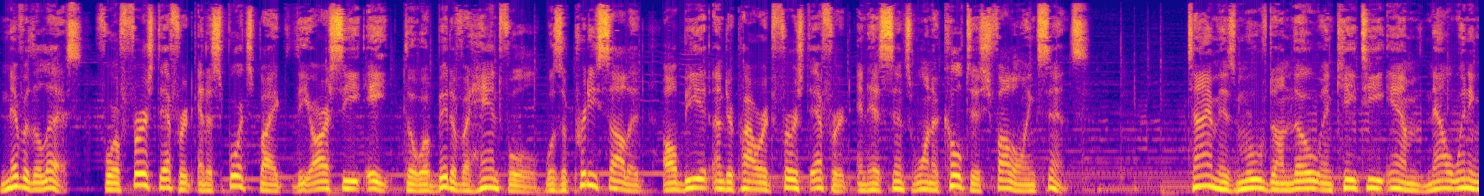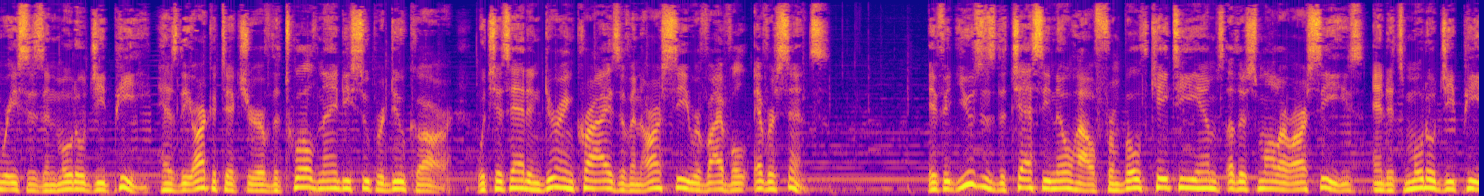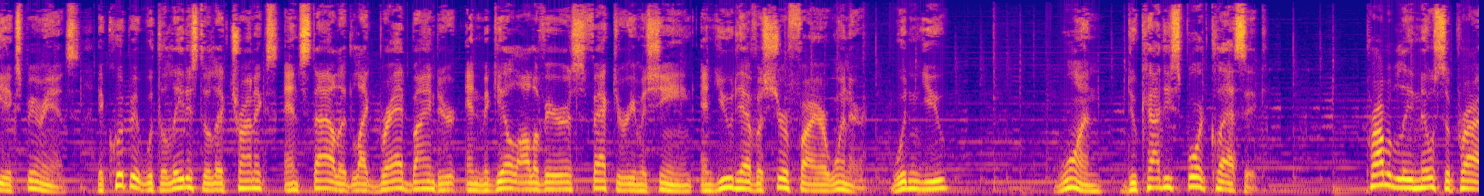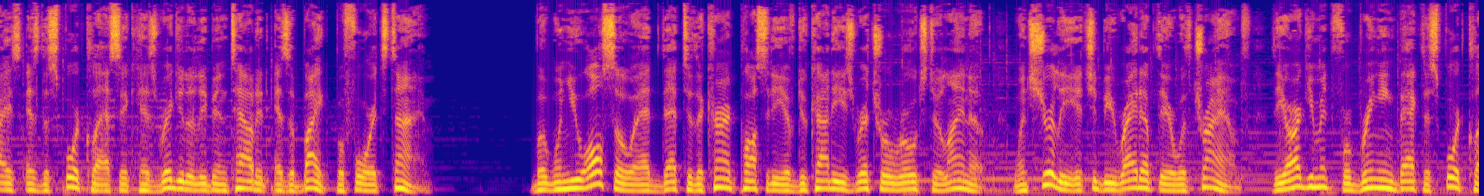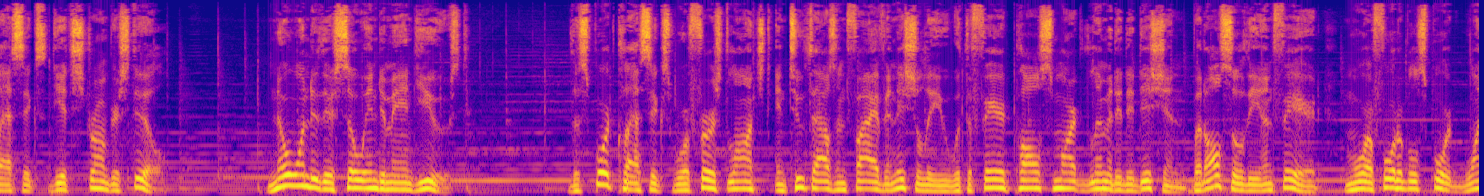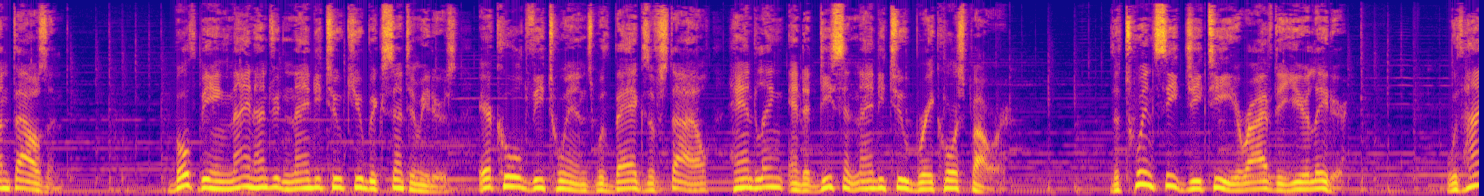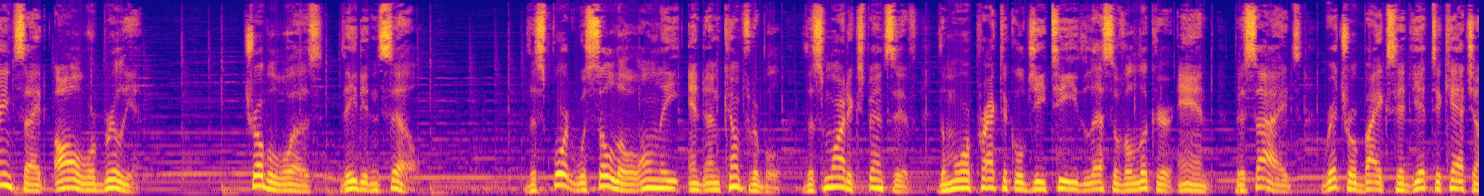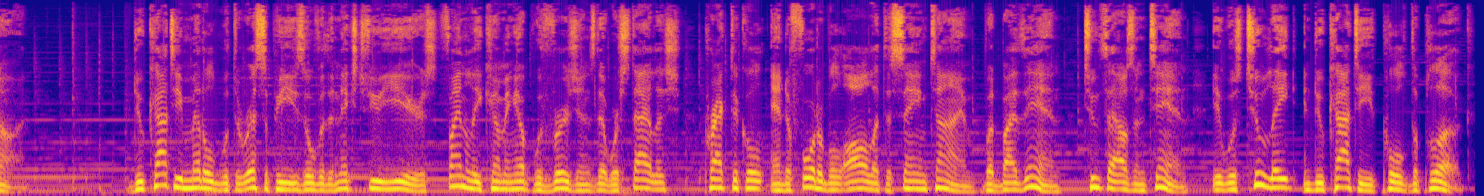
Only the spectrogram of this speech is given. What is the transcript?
Nevertheless, for a first effort at a sports bike, the RC8, though a bit of a handful, was a pretty solid, albeit underpowered first effort and has since won a cultish following since. Time has moved on though and KTM, now winning races in MotoGP, has the architecture of the 1290 Super Duke-R, which has had enduring cries of an RC revival ever since. If it uses the chassis know-how from both KTM's other smaller RCs and its MotoGP experience, equip it with the latest electronics and style it like Brad Binder and Miguel Oliveira's factory machine and you'd have a surefire winner, wouldn't you? 1. Ducati Sport Classic. Probably no surprise as the Sport Classic has regularly been touted as a bike before its time. But when you also add that to the current paucity of Ducati's retro roadster lineup, when surely it should be right up there with Triumph, the argument for bringing back the Sport Classics gets stronger still. No wonder they're so in demand used. The Sport Classics were first launched in 2005 initially with the faired Paul Smart limited edition but also the unfaired, more affordable Sport 1000. Both being 992 cubic centimeters, air-cooled V-twins with bags of style, handling, and a decent 92 brake horsepower. The twin-seat GT arrived a year later. With hindsight, all were brilliant. Trouble was, they didn't sell. The Sport was solo only and uncomfortable, the Smart expensive, the more practical GT less of a looker and, besides, retro bikes had yet to catch on. Ducati meddled with the recipes over the next few years, finally coming up with versions that were stylish, practical, and affordable all at the same time, but by then, 2010, it was too late and Ducati pulled the plug.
